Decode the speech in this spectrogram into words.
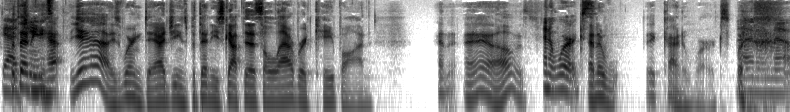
Dad but then he ha- yeah he's wearing dad jeans, but then he's got this elaborate cape on, and, and you know it's, And it works. and it it kind of works. But I don't know.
